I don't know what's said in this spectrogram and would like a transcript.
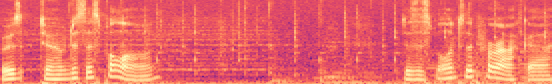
Who's to whom does this belong? Does this belong to the Piraka?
